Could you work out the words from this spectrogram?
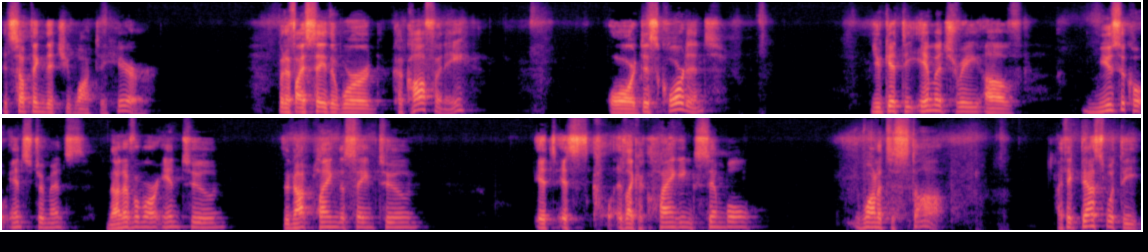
It's something that you want to hear. But if I say the word cacophony or discordant, you get the imagery of musical instruments. None of them are in tune. They're not playing the same tune. It's, it's, it's like a clanging cymbal. You want it to stop. I think that's what the,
